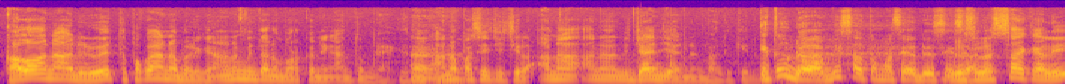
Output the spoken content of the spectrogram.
Kalau anak ada duit, pokoknya anak balikin. Anak minta nomor rekening antum deh. Gitu. Nah, Anak pasti cicil. Anak anak janji anak balikin. Itu udah habis atau masih ada sisa? Udah selesai kali.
